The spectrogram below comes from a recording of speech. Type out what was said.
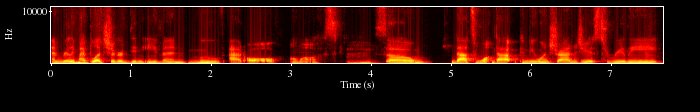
and really my blood sugar didn't even move at all almost mm. so that's what that can be one strategy is to really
